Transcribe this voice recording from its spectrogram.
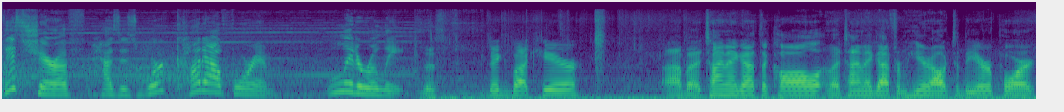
this sheriff has his work cut out for him. Literally. This big buck here, uh, by the time I got the call, by the time I got from here out to the airport,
